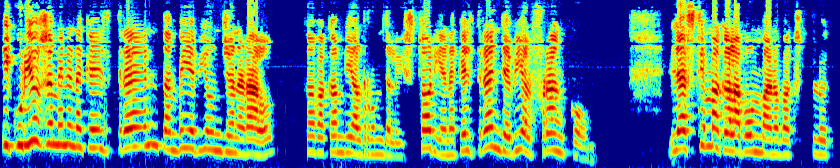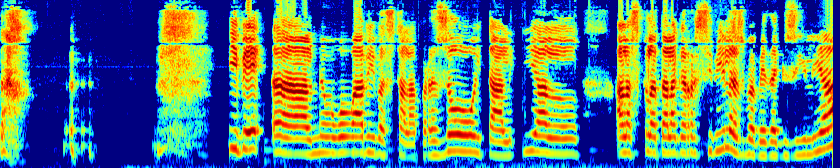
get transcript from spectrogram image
I, curiosament, en aquell tren també hi havia un general que va canviar el rumb de la història. En aquell tren hi havia el Franco. Llàstima que la bomba no va explotar. I bé, eh, el meu avi va estar a la presó i tal, i el, a l'esclatar la Guerra Civil es va haver d'exiliar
